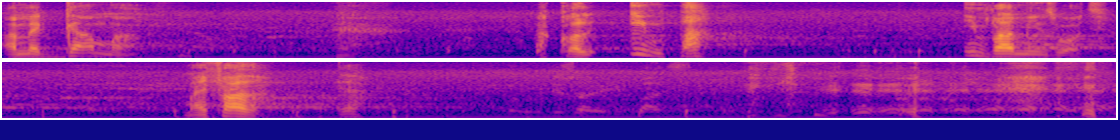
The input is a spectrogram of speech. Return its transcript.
I'm a gamma. I call Impa. Impa means what? My father. Yeah.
